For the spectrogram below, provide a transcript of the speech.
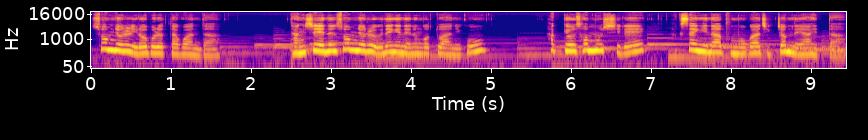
수업료를 잃어버렸다고 한다. 당시에는 수업료를 은행에 내는 것도 아니고 학교 서무실에 학생이나 부모가 직접 내야 했다.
